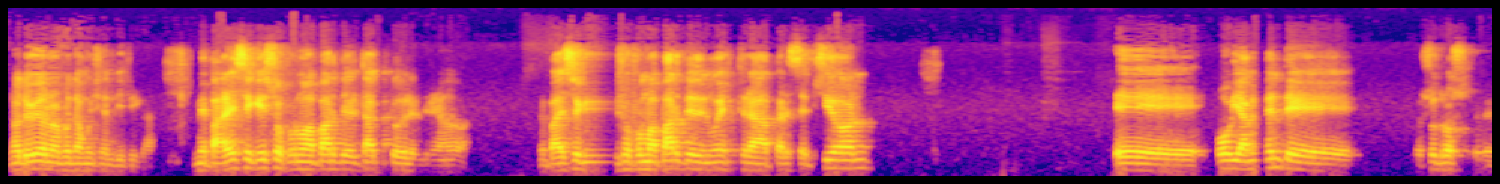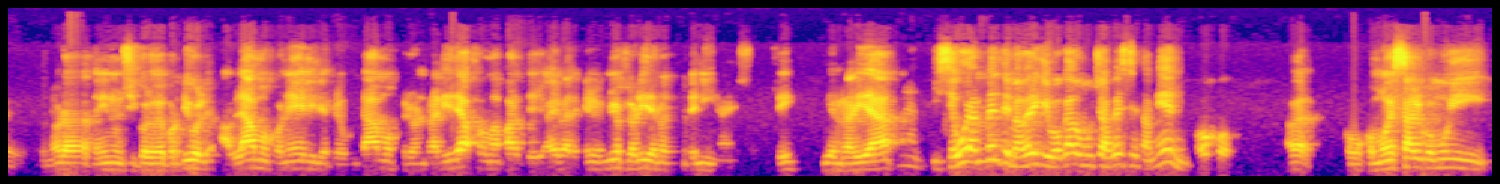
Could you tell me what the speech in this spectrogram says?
No te voy a dar una pregunta muy científica. Me parece que eso forma parte del tacto del entrenador. Me parece que eso forma parte de nuestra percepción. Eh, obviamente, nosotros, eh, ahora teniendo un psicólogo deportivo, hablamos con él y le preguntamos, pero en realidad forma parte, en Unión Florida no tenía eso, ¿sí? Y en realidad, y seguramente me habré equivocado muchas veces también, ojo, a ver, como, es algo muy,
